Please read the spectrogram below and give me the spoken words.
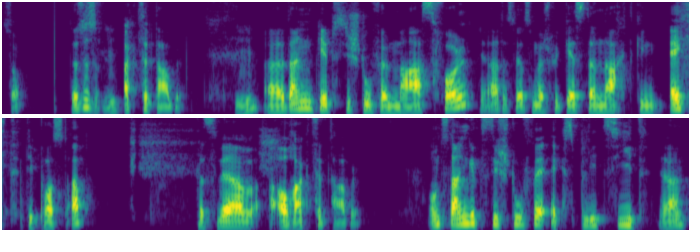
So, das ist Mhm. akzeptabel. mhm. Äh, dann gäbe es die Stufe maßvoll, ja, das wäre zum Beispiel, gestern Nacht ging echt die Post ab. Das wäre auch akzeptabel. Und dann gibt es die Stufe explizit, ja.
